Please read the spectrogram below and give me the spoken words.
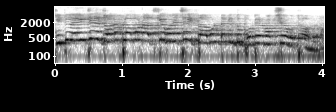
কিন্তু এই যে জনপ্লাবন আজকে হয়েছে, এই প্লাবনটা কিন্তু ভোটের বাক্সে হতে হবে না।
